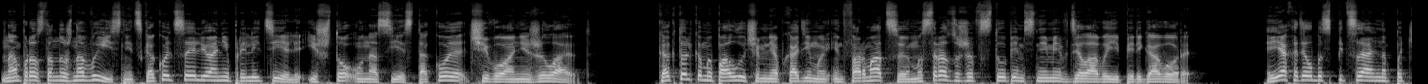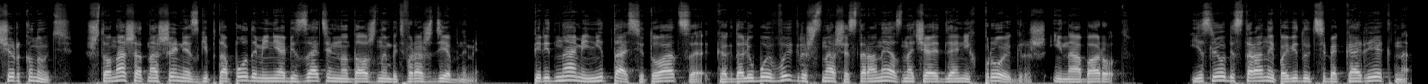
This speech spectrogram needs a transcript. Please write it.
Нам просто нужно выяснить, с какой целью они прилетели и что у нас есть такое, чего они желают. Как только мы получим необходимую информацию, мы сразу же вступим с ними в деловые переговоры. И я хотел бы специально подчеркнуть, что наши отношения с гиптоподами не обязательно должны быть враждебными – Перед нами не та ситуация, когда любой выигрыш с нашей стороны означает для них проигрыш, и наоборот. Если обе стороны поведут себя корректно,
